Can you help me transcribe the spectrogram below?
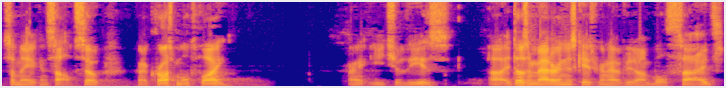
something I can solve. So I'm going to cross multiply right, each of these. Uh, it doesn't matter in this case, we're going to have it on both sides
